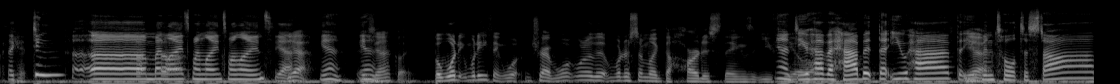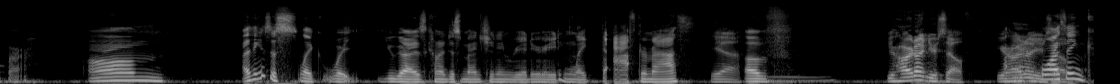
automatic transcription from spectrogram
It's like ding. Uh, my lines, my lines, my lines. Yeah. Yeah. Yeah. Yeah. Exactly. But what do- what do you think, what, Trev? What, what are the what are some like the hardest things that you Yeah. feel? Do you have a habit that you have that Yeah. you've been told to stop or? Um, I think it's just like what you guys kind of just mentioned and reiterating, like the aftermath Yeah, of. you're hard on yourself. You're hard on yourself. Well, I think.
